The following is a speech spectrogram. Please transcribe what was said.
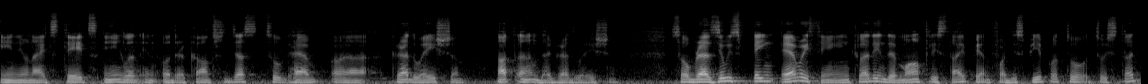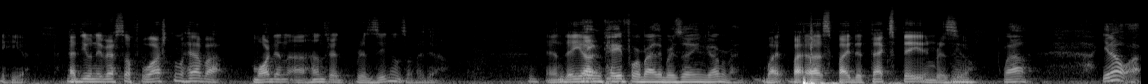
in the United States, England, and other countries just to have uh, graduation, not undergraduation. So Brazil is paying everything, including the monthly stipend for these people to, to study here. Mm. At the University of Washington, we have more than 100 Brazilians over there. And they are Being are paid for by the Brazilian government. By, by us, by the taxpayer in Brazil. Mm. Wow. You know,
